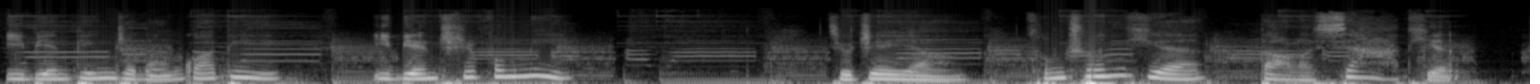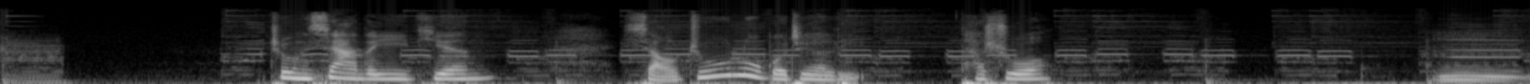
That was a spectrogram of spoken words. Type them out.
一边盯着南瓜地，一边吃蜂蜜。就这样。从春天到了夏天，仲夏的一天，小猪路过这里，他说：“嗯，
